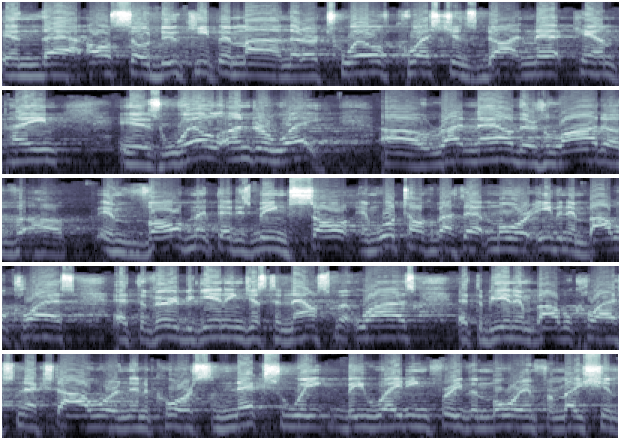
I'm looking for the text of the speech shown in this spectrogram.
in that. Also, do keep in mind that our 12questions.net campaign is well underway. Uh, right now, there's a lot of uh, involvement that is being sought, and we'll talk about that more even in Bible class at the very beginning, just announcement wise, at the beginning of Bible class next hour, and then, of course, next week, be waiting for even more information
